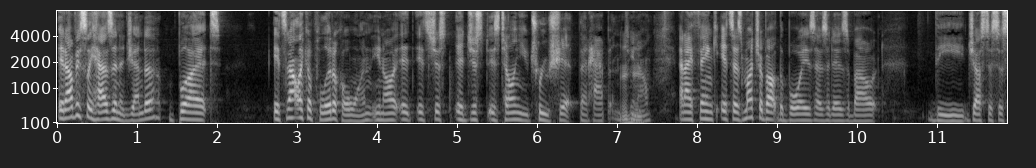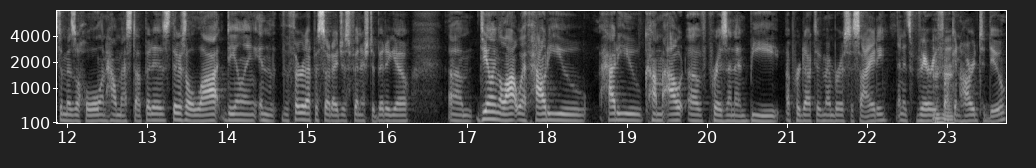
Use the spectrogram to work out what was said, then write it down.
it obviously has an agenda, but it's not like a political one. You know, it, it's just it just is telling you true shit that happened. You know, and I think it's as much about the boys as it is about the justice system as a whole and how messed up it is. There's a lot dealing in the third episode I just finished a bit ago, um, dealing a lot with how do you how do you come out of prison and be a productive member of society, and it's very fucking hard to do.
